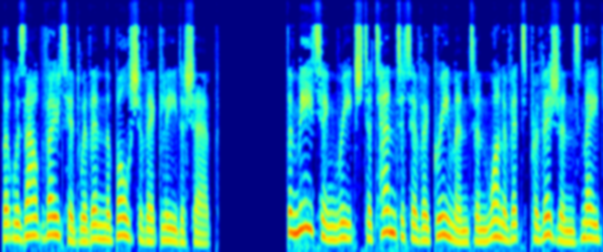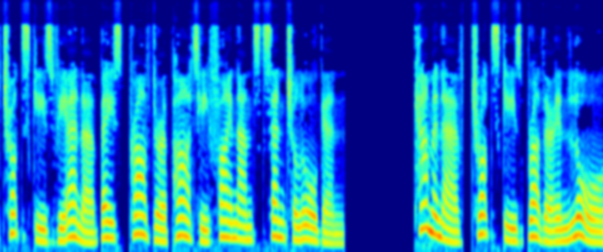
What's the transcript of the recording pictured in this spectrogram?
but was outvoted within the Bolshevik leadership. The meeting reached a tentative agreement and one of its provisions made Trotsky's Vienna-based Pravda a party-financed central organ. Kamenev, Trotsky's brother-in-law,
